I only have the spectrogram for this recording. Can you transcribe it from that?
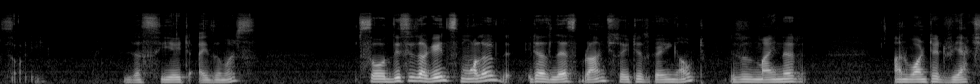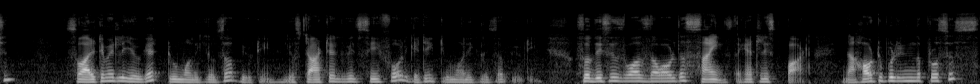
Sorry, the C8 isomers. So, this is again smaller, it has less branch, so it is going out. This is minor unwanted reaction. So, ultimately you get 2 molecules of butene. You started with C4 getting 2 molecules of butene. So, this is was about the science, the catalyst part. Now, how to put it in the process?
